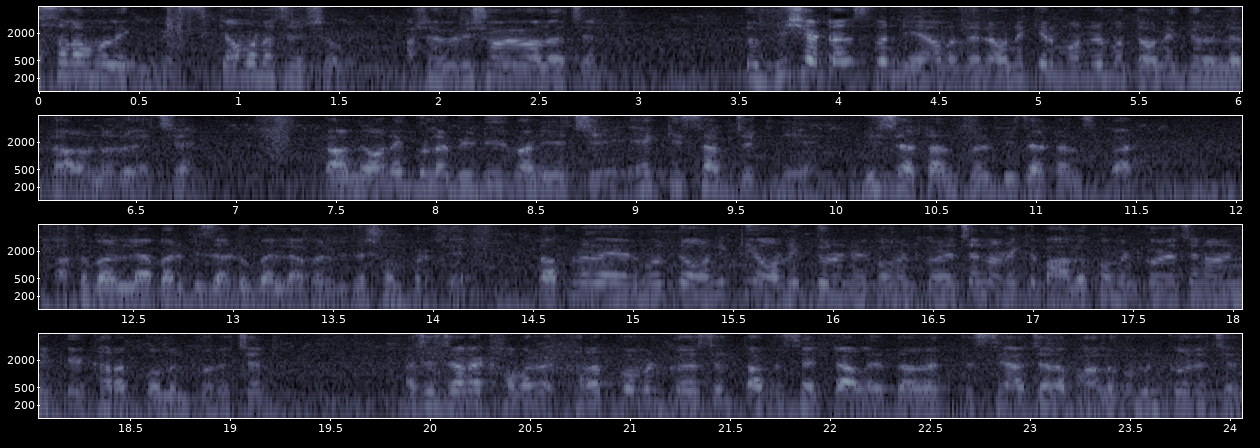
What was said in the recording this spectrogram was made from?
আসসালামু আলাইকুম গাইস কেমন আছেন সবাই? আশা করি সবাই ভালো আছেন। তো ভিসা ট্রান্সফার নিয়ে আমাদের অনেকের মনের মধ্যে অনেক ধরনের ধারণা রয়েছে। তো আমি অনেকগুলো ভিডিও বানিয়েছি একই সাবজেক্ট নিয়ে ভিসা ট্রান্সফার ভিসা ট্রান্সফার অথবা labour visa Dubai labour visa সম্পর্কে। তো আপনারা এর মধ্যে অনেকেই অনেক ধরনের কমেন্ট করেছেন, অনেকে ভালো কমেন্ট করেছেন, অনেকে খারাপ কমেন্ট করেছেন। আচ্ছা যারা খাবার খারাপ কমেন্ট করেছেন, তাদের সাইডটা আলাদা রাখতেছি। আর যারা ভালো কমেন্ট করেছেন,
